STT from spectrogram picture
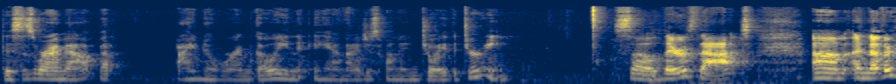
this is where I'm at, but I know where I'm going and I just want to enjoy the journey. So there's that. Um, another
